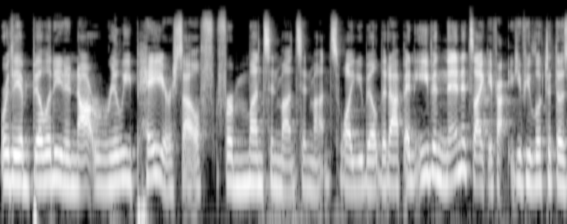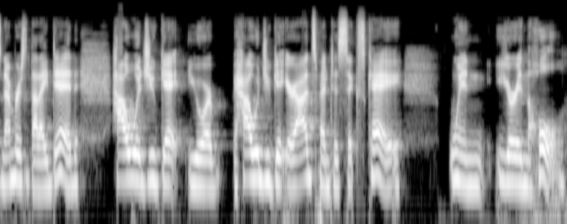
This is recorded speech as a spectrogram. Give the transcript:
or the ability to not really pay yourself for months and months and months while you build it up. And even then it's like if I, if you looked at those numbers that I did, how would you get your how would you get your ad spend to 6k? when you're in the hole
